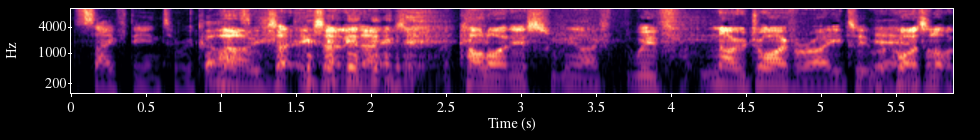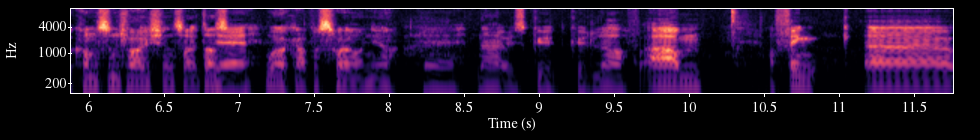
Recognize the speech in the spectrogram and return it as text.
safety into regard. No, exactly, exactly that. A car like this, you know, with no driver aid, it Yeah. requires a lot of concentration, so it does Yeah. work up a sweat on you. Yeah, no, it was good, good laugh. Um, I think uh,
